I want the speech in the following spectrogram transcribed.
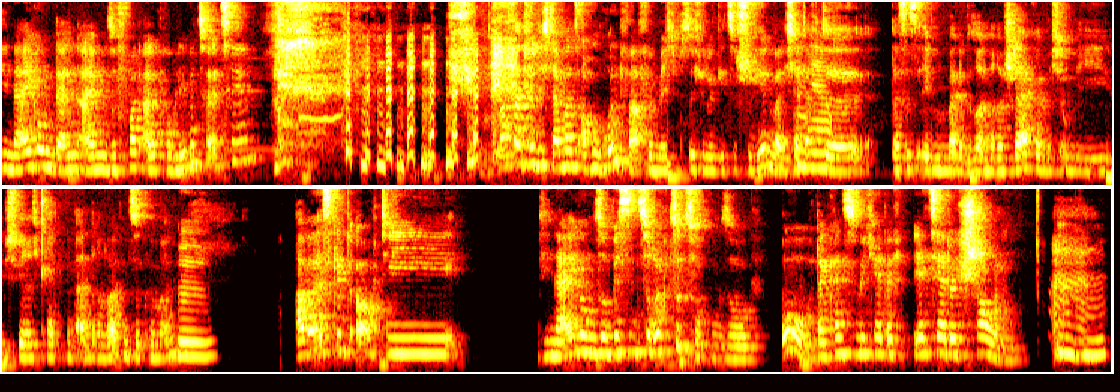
die Neigung, dann einem sofort alle Probleme zu erzählen. Was natürlich damals auch ein Grund war für mich, Psychologie zu studieren, weil ich ja dachte, ja. das ist eben meine besondere Stärke, mich um die Schwierigkeiten mit anderen Leuten zu kümmern. Mhm. Aber es gibt auch die, die Neigung, so ein bisschen zurückzuzucken, so, oh, dann kannst du mich ja durch, jetzt ja durchschauen. Mhm.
